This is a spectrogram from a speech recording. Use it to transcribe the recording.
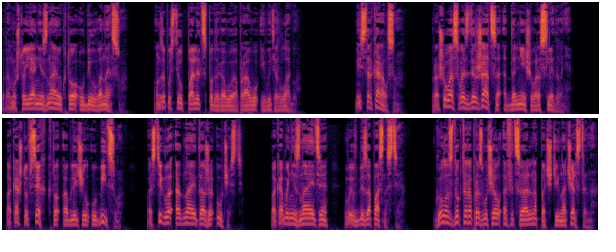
потому что я не знаю, кто убил Ванессу». Он запустил палец под роговую оправу и вытер влагу. «Мистер Карлсон, прошу вас воздержаться от дальнейшего расследования. Пока что всех, кто обличил убийцу, постигла одна и та же участь. Пока вы не знаете, вы в безопасности». Голос доктора прозвучал официально, почти начальственно.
